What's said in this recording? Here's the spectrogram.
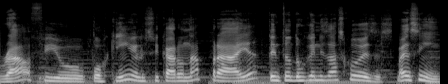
Ralph e o Porquinho eles ficaram na praia tentando organizar as coisas. Mas assim,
